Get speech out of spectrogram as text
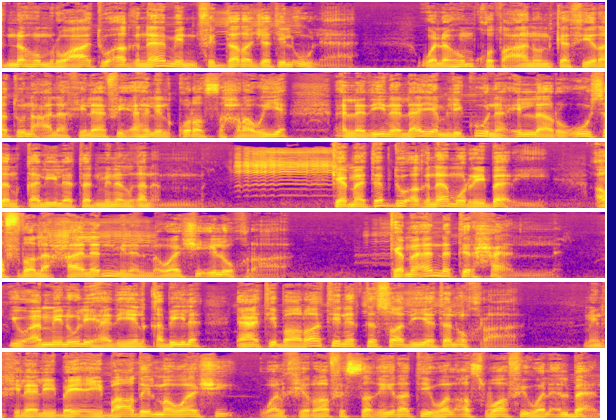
أنهم رعاة أغنام في الدرجة الأولى ولهم قطعان كثيرة على خلاف أهل القرى الصحراوية الذين لا يملكون إلا رؤوسا قليلة من الغنم. كما تبدو أغنام الريباري أفضل حالا من المواشئ الأخرى. كما أن الترحال يؤمن لهذه القبيلة اعتبارات اقتصادية أخرى من خلال بيع بعض المواشي والخراف الصغيرة والأصواف والألبان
